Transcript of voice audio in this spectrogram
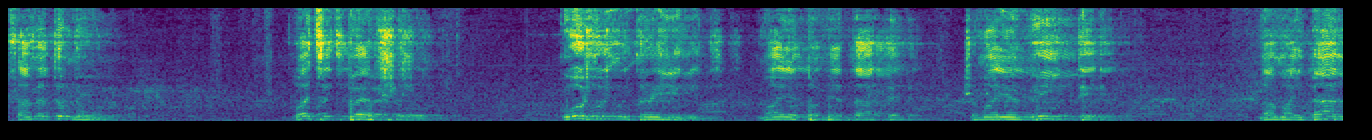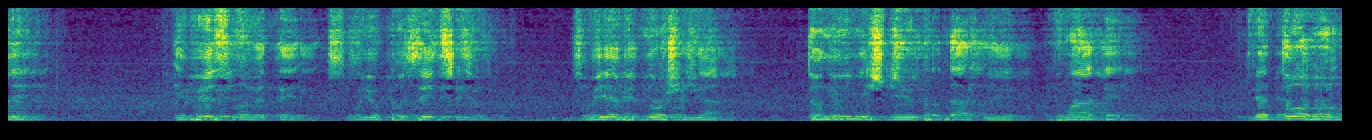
Саме тому 21-го кожен українець має пам'ятати, що має вийти на майдани і висловити свою позицію, своє відношення до нинішньої продажної влади для того,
